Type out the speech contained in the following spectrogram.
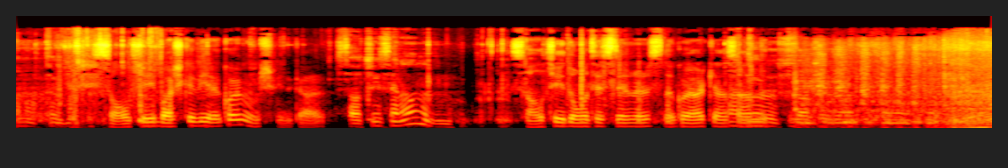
anahtar getirmiş. Salçayı başka bir yere koymamış mıydık abi? Salçayı sen almadın mı? Salçayı domateslerin arasına koyarken sandım. Evet, salçayı domateslerin arasına.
